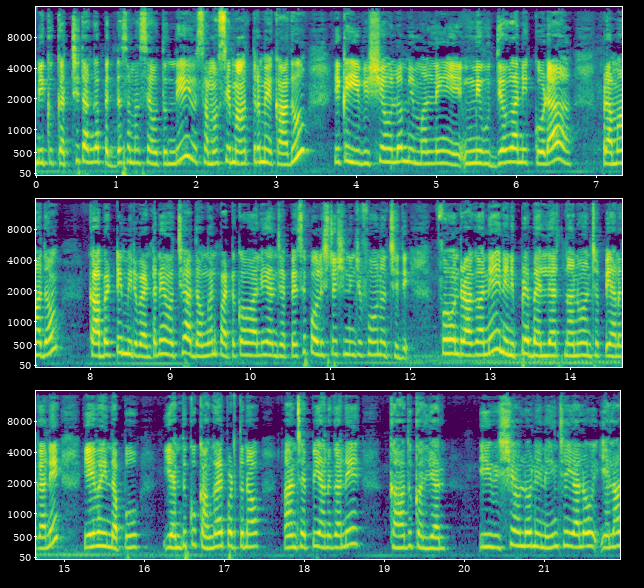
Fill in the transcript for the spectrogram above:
మీకు ఖచ్చితంగా పెద్ద సమస్య అవుతుంది. సమస్య మాత్రమే కాదు ఇక ఈ విషయంలో మిమ్మల్ని మీ ఉద్యోగానికి కూడా ప్రమాదం. కాబట్టి మీరు వెంటనే వచ్చి ఆ దొంగను పట్టుకోవాలి అని చెప్పేసి పోలీస్ స్టేషన్ నుంచి ఫోన్ వచ్చింది. ఫోన్ రాగానే నేను ఇప్పుడే బయలుదేరుతున్నాను అని చెప్పి అనగానే ఏమైంది అప్పు ఎందుకు కంగారు పడుతున్నావు? అని చెప్పి అనగానే కాదు కళ్యాణ్ ఈ విషయంలో నేనేం చేయాలో ఎలా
